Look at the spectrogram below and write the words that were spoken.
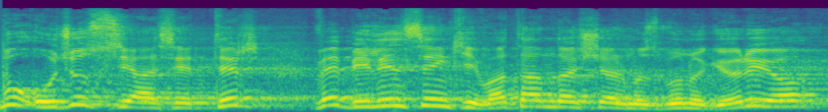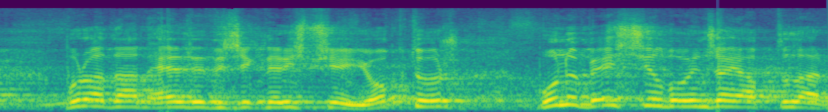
Bu ucuz siyasettir ve bilinsin ki vatandaşlarımız bunu görüyor. Buradan elde edecekleri hiçbir şey yoktur. Bunu 5 yıl boyunca yaptılar.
